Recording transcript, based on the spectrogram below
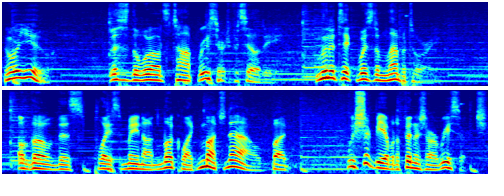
Who are you? This is the world's top research facility, Lunatic Wisdom Laboratory. Although this place may not look like much now, but we should be able to finish our research.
